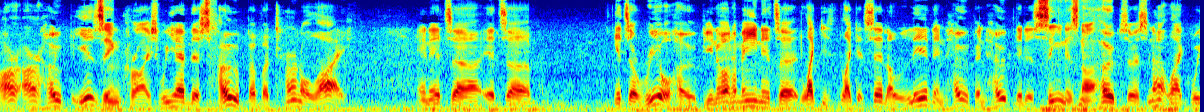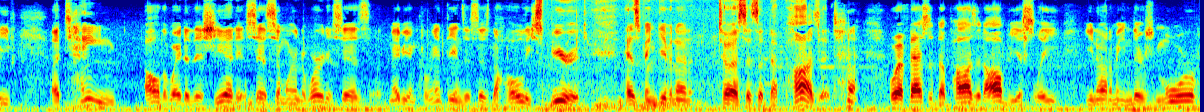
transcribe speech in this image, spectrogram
our, our hope is in Christ. We have this hope of eternal life. And it's a, it's a, it's a real hope. You know what I mean? It's a, like, like it said, a living hope and hope that is seen is not hope. So it's not like we've attained all the way to this yet. It says somewhere in the word, it says, maybe in Corinthians, it says the Holy Spirit has been given to us as a deposit. well, if that's a deposit, obviously, you know what I mean? There's more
